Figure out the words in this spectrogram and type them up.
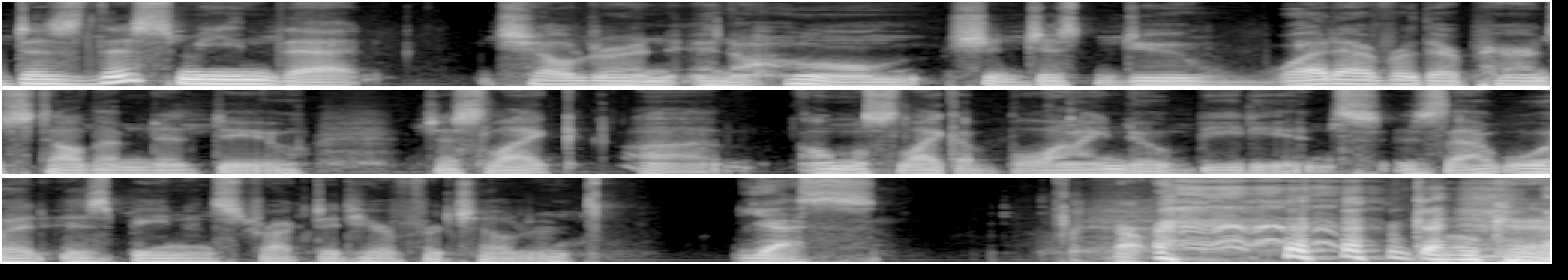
does this mean that children in a home should just do whatever their parents tell them to do, just like uh, almost like a blind obedience? Is that what is being instructed here for children? Yes. No. okay. Okay.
